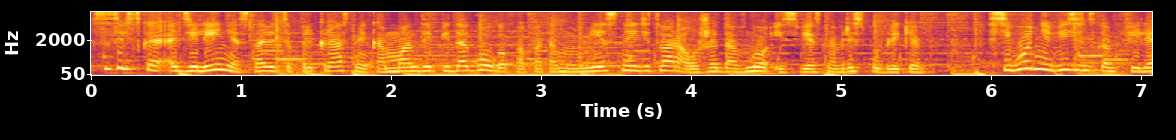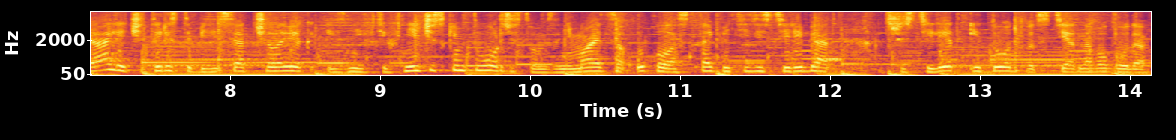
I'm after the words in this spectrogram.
Сысельское отделение славится прекрасной командой педагогов, а потому местная детвора уже давно известна в республике. Сегодня в Визинском филиале 450 человек, из них техническим творчеством занимается около 150 ребят от 6 лет и до 21 года.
